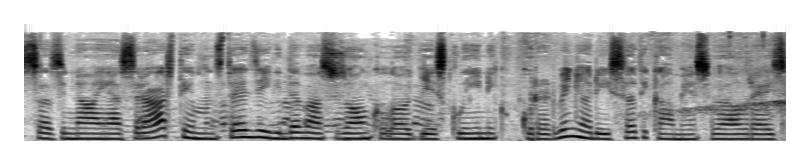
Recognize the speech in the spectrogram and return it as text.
sazinājās ar ārstiem un steidzīgi devās uz onkoloģijas klīniku, kur ar viņu arī satikāmies vēlreiz.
